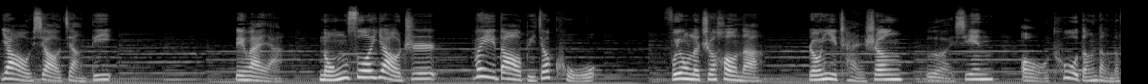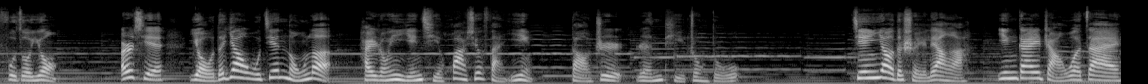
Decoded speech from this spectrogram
药效降低。另外呀，浓缩药汁味道比较苦，服用了之后呢，容易产生恶心、呕吐等等的副作用，而且有的药物煎浓了。还容易引起化学反应，导致人体中毒。煎药的水量啊，应该掌握在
